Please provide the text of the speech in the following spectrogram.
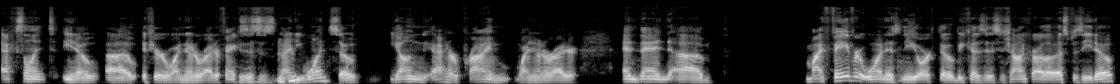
excellent, you know, uh, if you're a Winona Ryder fan, because this is mm-hmm. 91. So young at her prime, Winona Ryder. And then, um, my favorite one is New York though, because it's Giancarlo Esposito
